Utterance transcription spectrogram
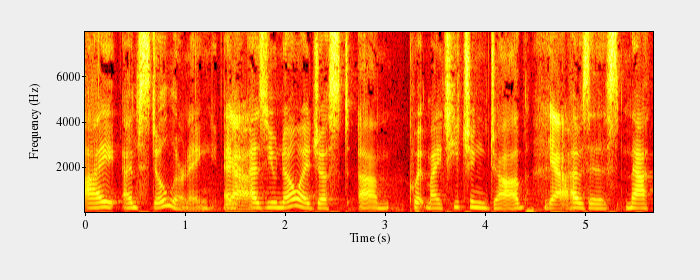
I, I'm still learning. And Yeah. as you know, I just um, quit my teaching job. Yeah. I was a math,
